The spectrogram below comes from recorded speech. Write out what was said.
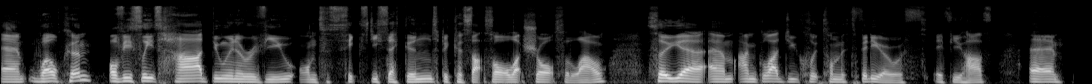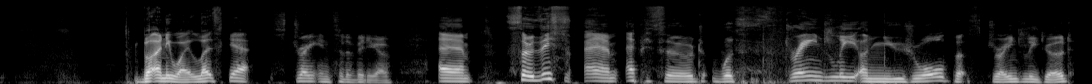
um, welcome. Obviously, it's hard doing a review onto 60 seconds, because that's all that shorts allow. So yeah, um, I'm glad you clicked on this video if, if you have. Um, but anyway, let's get straight into the video. Um, so this um episode was strangely unusual, but strangely good.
